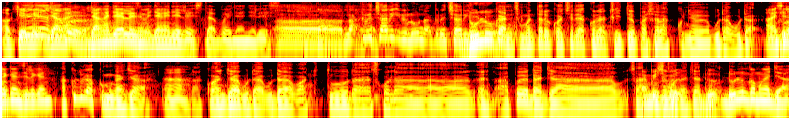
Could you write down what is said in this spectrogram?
Okay, Mek, jangan apa? jangan jealous, Mek, jangan jealous. Tak apa, jangan jealous. Uh, nak kena cari dulu, nak kena cari. Dulu kan sementara kau cerita aku nak cerita pasal aku punya budak-budak. Ah, silakan, silakan. Aku dulu aku mengajar. Ah. Aku ajar budak-budak waktu tu dah sekolah eh, apa darjah satu Primary school. dengan darjah Du- dua. dulu kau mengajar?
